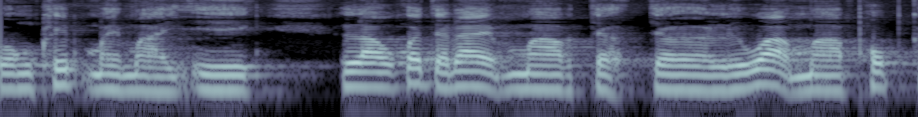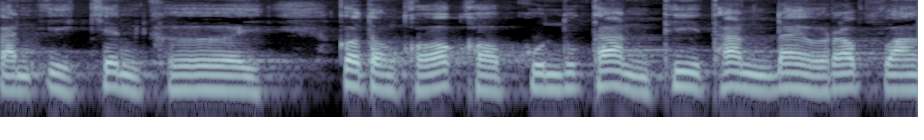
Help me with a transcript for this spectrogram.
ลงคลิปใหม่ ๆ อีก เราก็จะได้มาเจอเจอหรือว่ามาพบกันอีกเช่นเคย ก็ต้องขอขอบคุณทุกท่านที่ท่านได้รับฟัง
